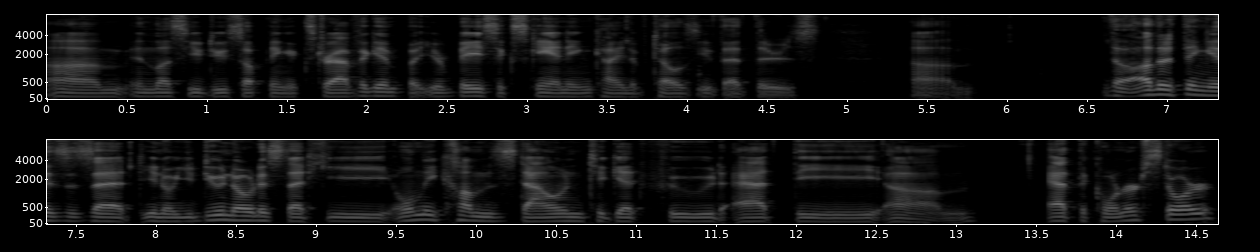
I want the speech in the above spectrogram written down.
um, unless you do something extravagant, but your basic scanning kind of tells you that there's, um, the other thing is is that you know you do notice that he only comes down to get food at the um at the corner store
